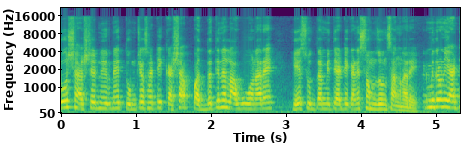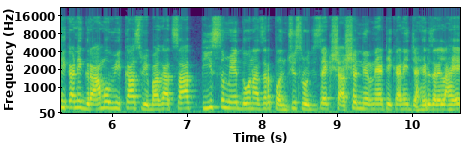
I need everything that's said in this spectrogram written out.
तो शासन निर्णय तुमच्यासाठी कशा पद्धतीने लागू होणार आहे हे सुद्धा मी त्या ठिकाणी समजून सांगणार आहे. तर मित्रांनो या ठिकाणी ग्रामविकास विभागाचा तीस मे दोन हजार पंचवीस रोजीचा एक शासन निर्णय या ठिकाणी जाहीर झालेला आहे.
